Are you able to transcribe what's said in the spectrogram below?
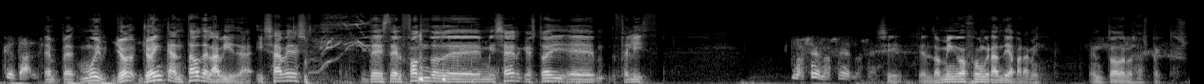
¿Qué tal? empe- muy, yo, yo encantado de la vida y sabes desde el fondo de mi ser que estoy eh, feliz. Lo sé, lo sé, lo sé. Sí, que el domingo fue un gran día para mí, en todos los aspectos.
